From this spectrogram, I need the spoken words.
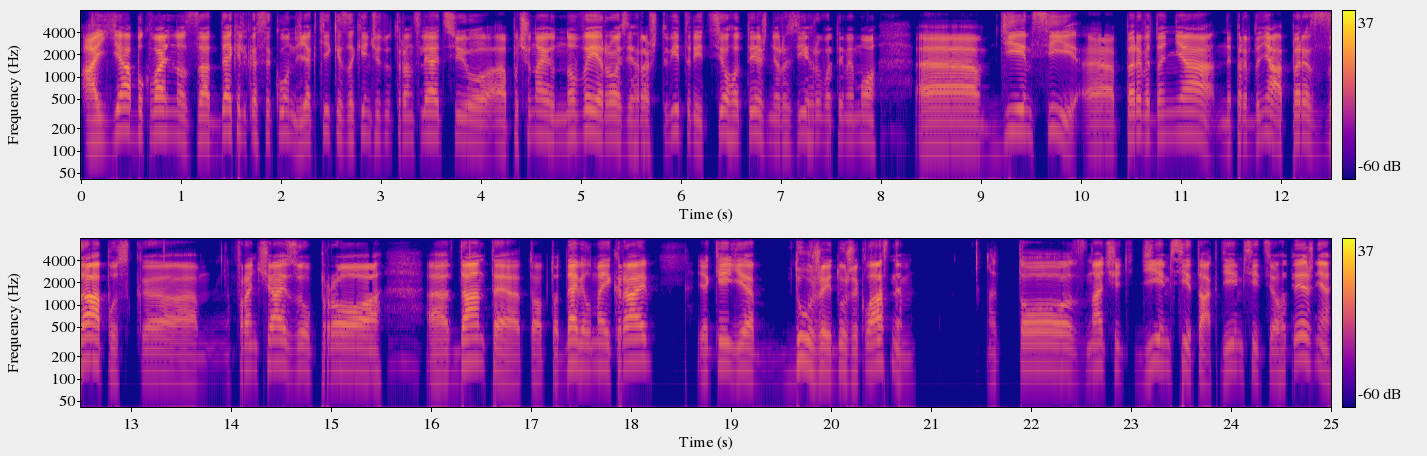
А я буквально за декілька секунд, як тільки закінчу цю трансляцію, е, починаю новий розіграш в Твіттері. Цього тижня розігруватимемо DMC, перевидання, не перевидання, а перезапуск франчайзу про е, Данте, тобто Devil May Cry, який є дуже і дуже класним. Е, То, значить, DMC, так, DMC цього тижня.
